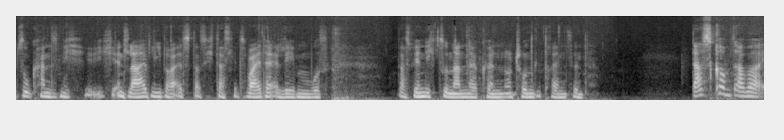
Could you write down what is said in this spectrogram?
so kann es nicht, ich entleibe lieber, als dass ich das jetzt weiter erleben muss dass wir nicht zueinander können und schon getrennt sind. Das kommt aber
